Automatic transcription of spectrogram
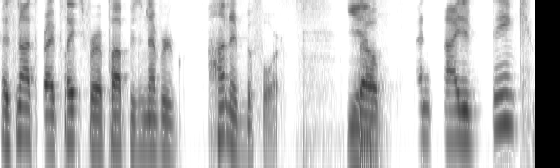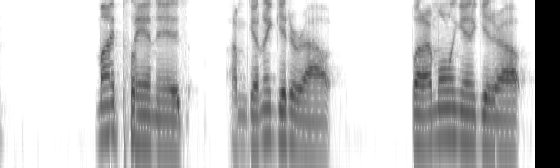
It's not the right place for a pup who's never hunted before. Yeah. So and I think my plan is I'm gonna get her out, but I'm only gonna get her out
